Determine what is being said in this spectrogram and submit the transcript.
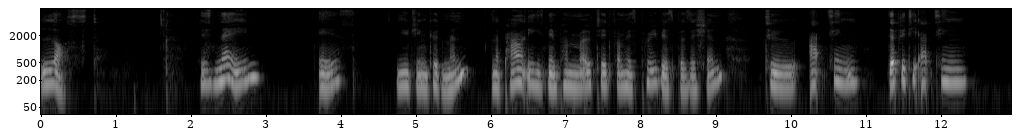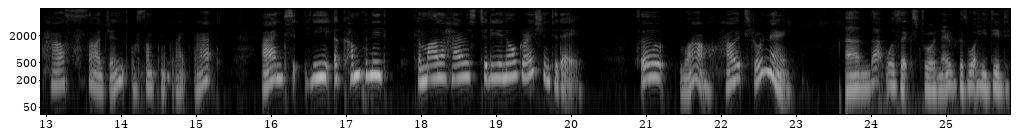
lost. His name is Eugene Goodman, and apparently he's been promoted from his previous position to acting deputy acting house sergeant or something like that. And he accompanied Kamala Harris to the inauguration today. So, wow, how extraordinary. Um, that was extraordinary because what he did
